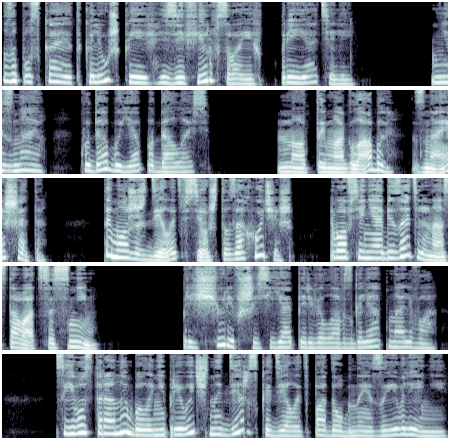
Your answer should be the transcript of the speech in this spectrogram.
запускает клюшкой зефир в своих приятелей. Не знаю, куда бы я подалась. Но ты могла бы, знаешь это. Ты можешь делать все, что захочешь. Вовсе не обязательно оставаться с ним. Прищурившись, я перевела взгляд на льва. С его стороны было непривычно дерзко делать подобные заявления.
